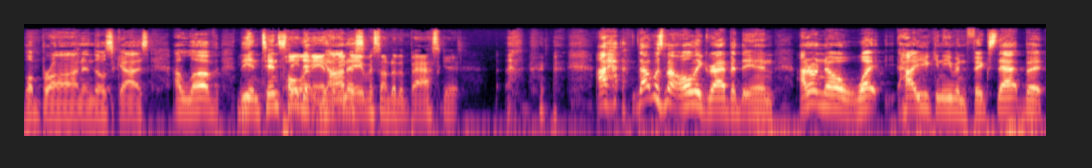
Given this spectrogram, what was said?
LeBron and those guys. I love the intensity that Anthony Giannis. Davis under the basket. I that was my only gripe at the end. I don't know what how you can even fix that, but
